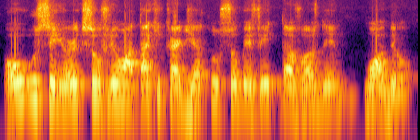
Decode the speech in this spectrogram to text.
Ou o senhor que sofreu um ataque cardíaco sob efeito da voz de Model.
